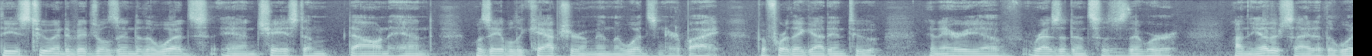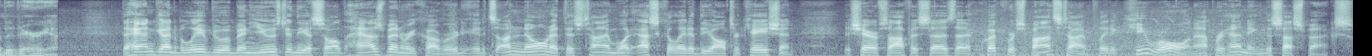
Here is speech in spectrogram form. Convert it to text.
these two individuals into the woods and chased them down and was able to capture them in the woods nearby before they got into an area of residences that were on the other side of the wooded area. The handgun believed to have been used in the assault has been recovered. It's unknown at this time what escalated the altercation. The sheriff's office says that a quick response time played a key role in apprehending the suspects.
